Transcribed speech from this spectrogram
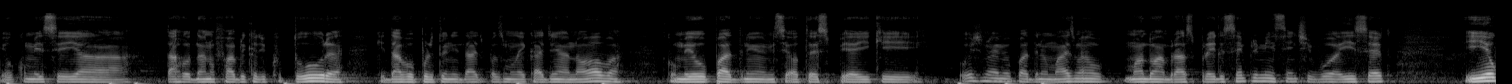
eu comecei a estar tá rodando fábrica de cultura, que dava oportunidade para as molecadinhas novas, com meu padrinho MC SP aí, que Hoje não é meu padrinho mais, mas eu mando um abraço para ele. Sempre me incentivou aí, certo? E eu,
